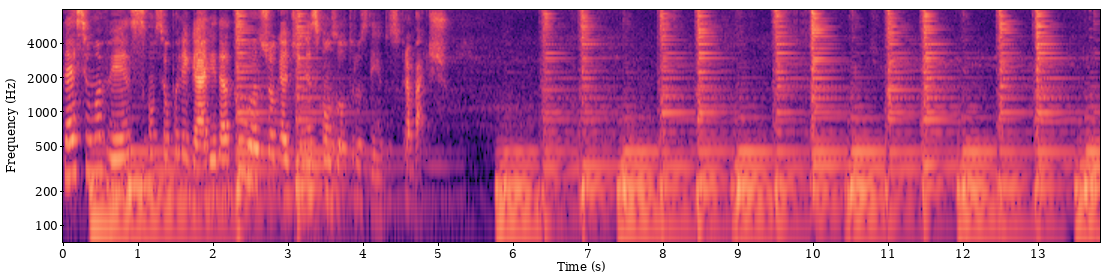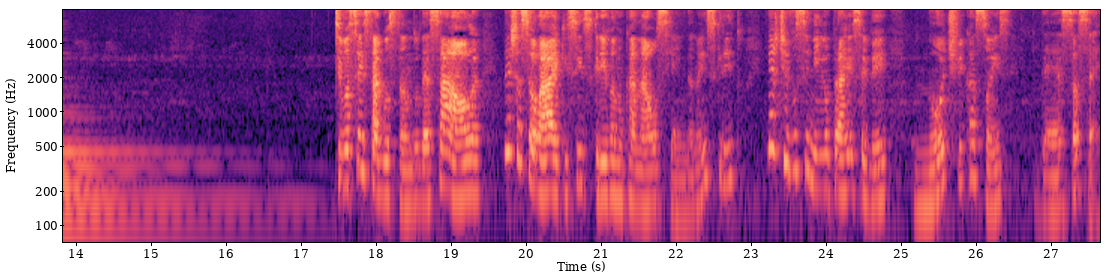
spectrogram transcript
desce uma vez com seu polegar e dá duas jogadinhas com os outros dedos para baixo. Se você está gostando dessa aula, Deixa seu like, se inscreva no canal se ainda não é inscrito e ative o sininho para receber notificações dessa série.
